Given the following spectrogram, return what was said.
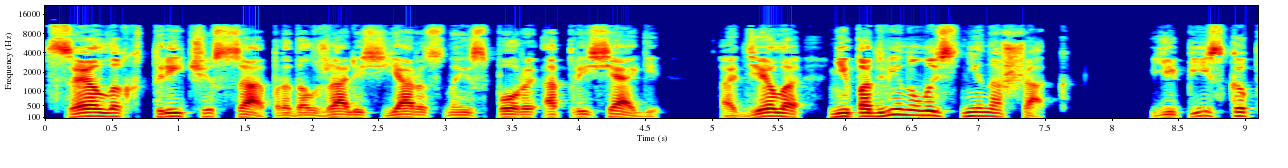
Целых три часа продолжались яростные споры о присяге, а дело не подвинулось ни на шаг. Епископ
